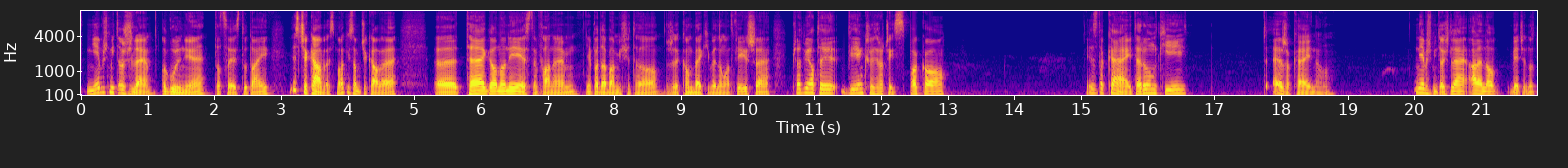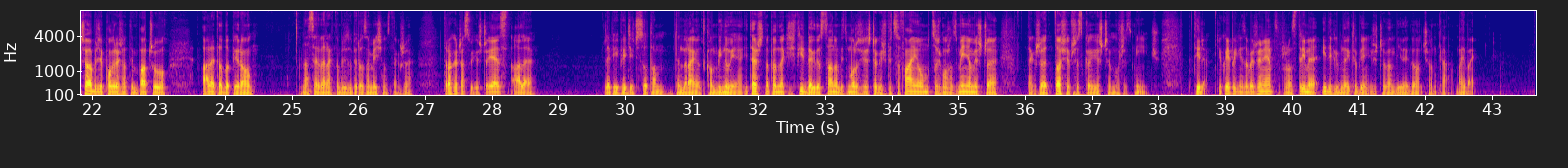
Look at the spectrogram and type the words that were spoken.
nie brzmi to źle ogólnie, to co jest tutaj. Jest ciekawe, smoki są ciekawe. E, Tego no nie jestem fanem, nie podoba mi się to, że comebacki będą łatwiejsze. Przedmioty, większość raczej spoko. Jest ok, te runki też ok, no. Nie brzmi to źle, ale no wiecie, no trzeba będzie pograć na tym patchu, ale to dopiero na serwerach to będzie dopiero za miesiąc, także trochę czasu jeszcze jest, ale lepiej wiedzieć, co tam ten Riot kombinuje. I też na pewno jakiś feedback dostaną, więc może się z czegoś wycofają, coś może zmienią jeszcze, także to się wszystko jeszcze może zmienić. Tyle. Dziękuję pięknie za obejrzenie, zapraszam na streamy i do filmu na YouTube i życzę Wam miłego czonka. Bye bye.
